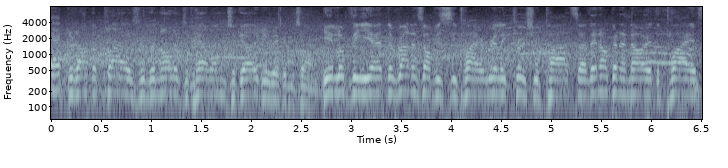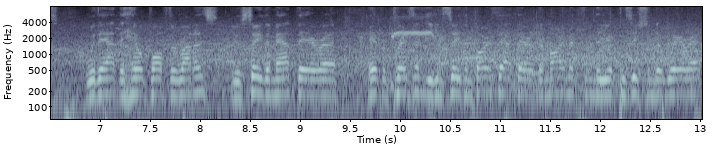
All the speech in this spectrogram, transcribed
accurate other players with the knowledge of how long to go, do you reckon, Tom? Yeah, look, the uh, the runners obviously play a really crucial part, so they're not going to know the players without the help of the runners. You'll see them out there uh, ever present. You can see them both out there at the moment from the position that we're at.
